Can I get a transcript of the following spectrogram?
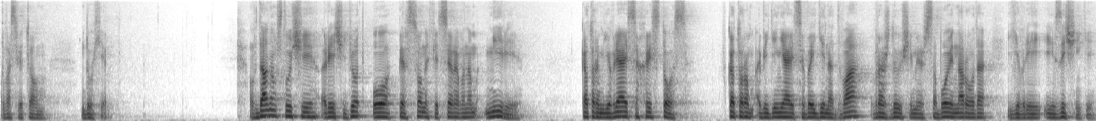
во Святом Духе. В данном случае речь идет о персонифицированном мире, которым является Христос – котором объединяются воедино два враждующие между собой народа, евреи и язычники.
